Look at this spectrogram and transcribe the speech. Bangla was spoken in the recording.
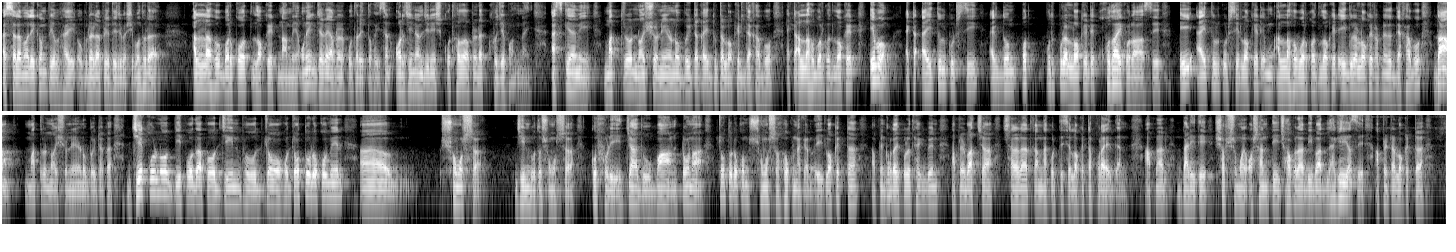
আসসালামু আলাইকুম প্রিয় ভাই ও বোনেরা, প্রিয় দেশবাসী। বন্ধুরা, আল্লাহ বরকত লকেট নামে অনেক জায়গায় আপনারা প্রতারিত হয়েছেন। অরিজিনাল জিনিস কোথাও আপনারা খুঁজে পান নাই। আজকে আমি মাত্র নয়শো নিরানব্বই টাকায় দুটা লকেট দেখাবো। একটা আল্লাহ বরকত লকেট এবং একটা আইতুল কুরসি। একদম পুরো- লকেটে খোদাই করা আছে। এই আইতুল কুরসির লকেট এবং আল্লাহ বরকত লকেট, এই দুটা লকেট আপনাদের দেখাবো। দাম মাত্র নয়শো নিরানব্বই টাকা। যে কোনো বিপদ আপদ জিন ভূত যত রকমের সমস্যা, জিনগত সমস্যা, কুফরি, জাদু, বান, টোনা, যত রকম সমস্যা হোক না কেন, এই লকেটটা আপনি গলায় পরে থাকবেন, আপনার বাচ্চা সারা রাত কান্না করতেছে, লকেটটা পরায় দেন। আপনার বাড়িতে সবসময় অশান্তি, ঝগড়া, বিবাদ লাগেই আছে, আপনি একটা লকেটটা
